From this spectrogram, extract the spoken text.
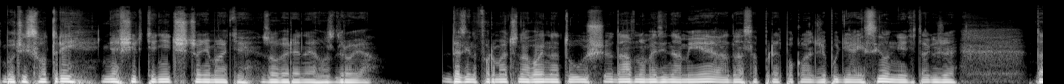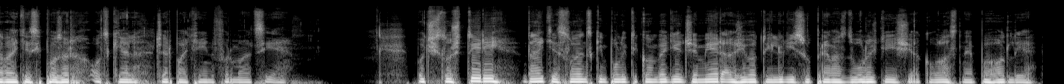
Bo číslo 3. Nešírte nič, čo nemáte z overeného zdroja. Dezinformačná vojna tu už dávno medzi nami je a dá sa predpokladať, že bude aj silnieť, takže dávajte si pozor, odkiaľ čerpáte informácie. Po číslo 4. Dajte slovenským politikom vedieť, že mier a životy ľudí sú pre vás dôležitejšie ako vlastné pohodlie.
